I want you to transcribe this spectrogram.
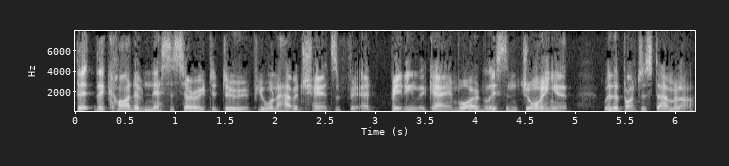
they're, they're kind of necessary to do if you want to have a chance at, at beating the game or at least enjoying it with a bunch of stamina.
